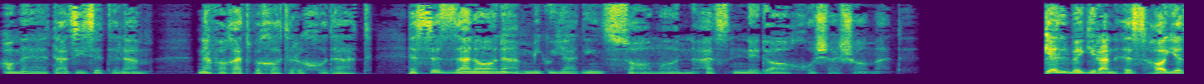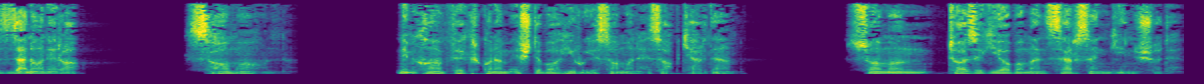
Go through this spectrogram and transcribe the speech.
حامد عزیز دلم نه فقط به خاطر خودت حس زنانم می‌گوید این سامان از ندا خوشش آمده. گل بگیرن حسهای زنانه را. سامان؟ نمی‌خواهم فکر کنم اشتباهی روی سامان حساب کردم. سامان تازگی ها با من سرسنگین شده.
